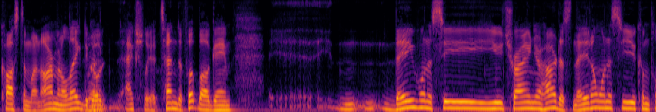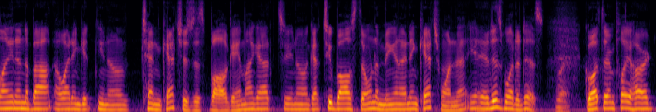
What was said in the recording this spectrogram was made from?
cost them an arm and a leg to Right. go actually attend a football game. They want to see you trying your hardest, and they don't want to see you complaining about, oh, I didn't get you know ten catches this ball game. I got you know I got two balls thrown at me and I didn't catch one. That, it is what it is. Right. Go out there and play hard.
